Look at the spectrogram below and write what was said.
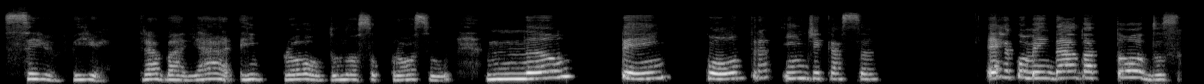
servir, trabalhar em prol do nosso próximo não tem contraindicação. É recomendado a todos,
